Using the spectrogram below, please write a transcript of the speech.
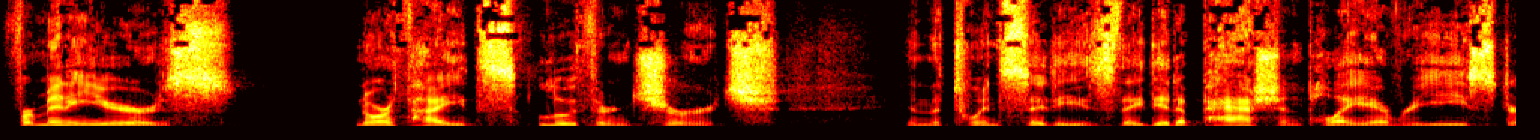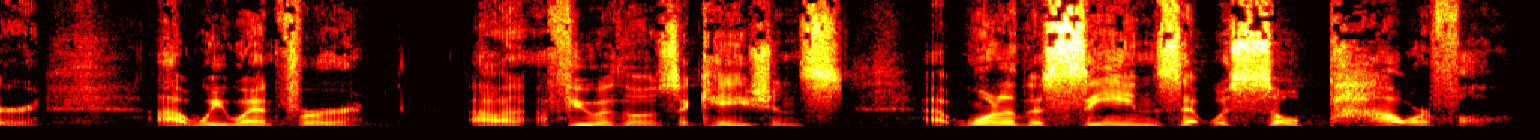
For many years, North Heights Lutheran Church in the Twin Cities. They did a passion play every Easter. Uh, we went for uh, a few of those occasions. Uh, one of the scenes that was so powerful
